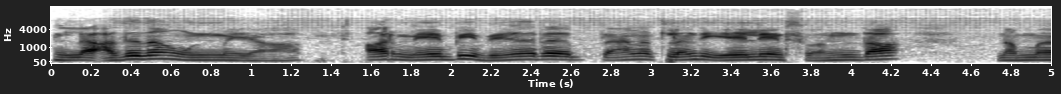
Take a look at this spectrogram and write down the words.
இல்லை அதுதான் உண்மையா? ஆர் மேபி வேறு பிளானட்லேருந்து ஏலியன்ஸ் வந்தால் நம்ம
